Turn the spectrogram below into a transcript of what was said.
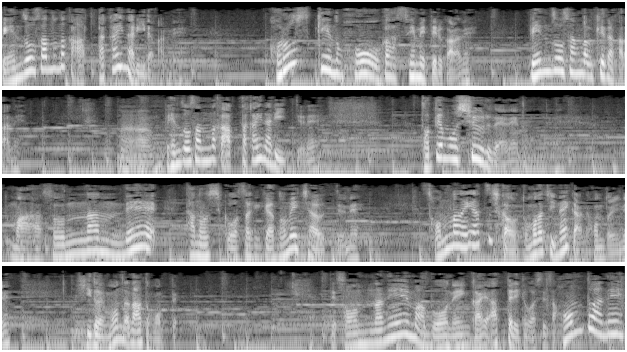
弁蔵さんの中あったかいなりだからね。コロスケの方が攻めてるからね。弁蔵さんが受けだからね。うん、弁蔵さんの中あったかいなりっていうね。とてもシュールだよね、と思。まあ、そんなんで、楽しくお酒が飲めちゃうっていうね。そんなやつしか友達いないからね、本当にね。ひどいもんだなと思って。で、そんなね、まあ忘年会あったりとかしてさ、本当はね、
